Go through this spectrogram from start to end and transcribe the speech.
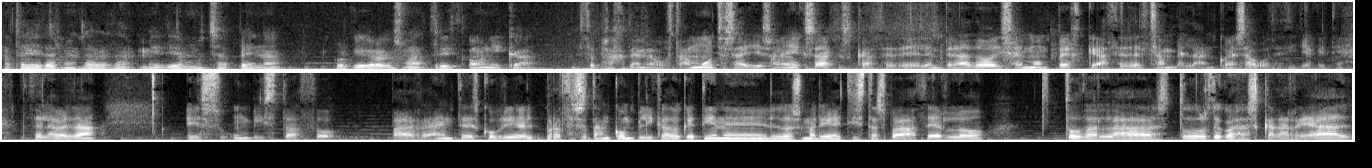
Natalie Dormer, la verdad, me dio mucha pena, porque creo que es una actriz única este personaje también me gusta mucho. O Jason Isaacs, que hace del emperador, y Simon Pegg, que hace del chambelán, con esa vocecilla que tiene. Entonces, la verdad, es un vistazo para realmente descubrir el proceso tan complicado que tienen los marionetistas para hacerlo, todas las, todos los decoros a escala real.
